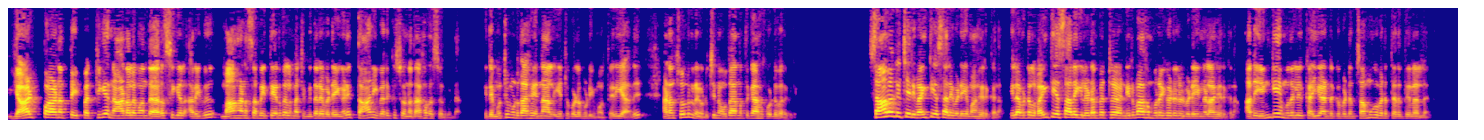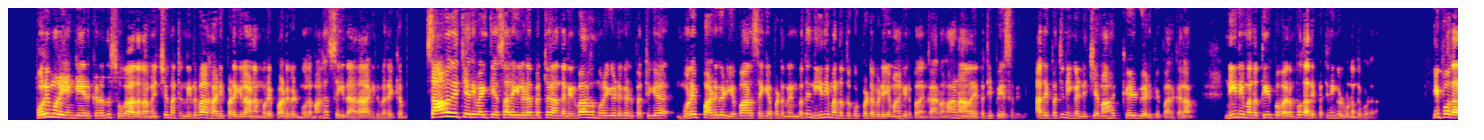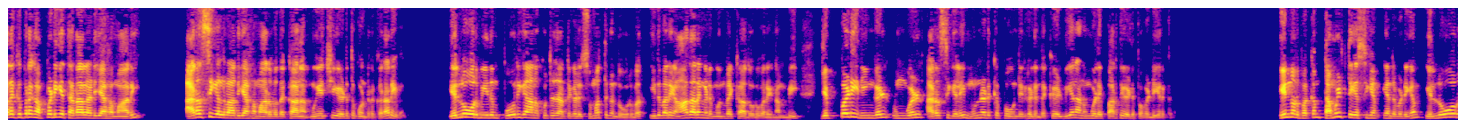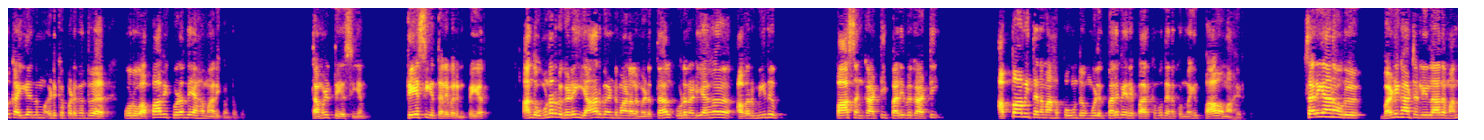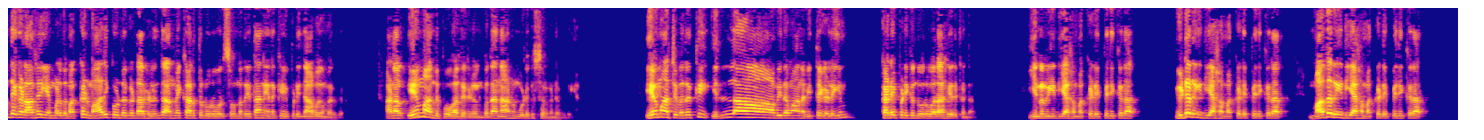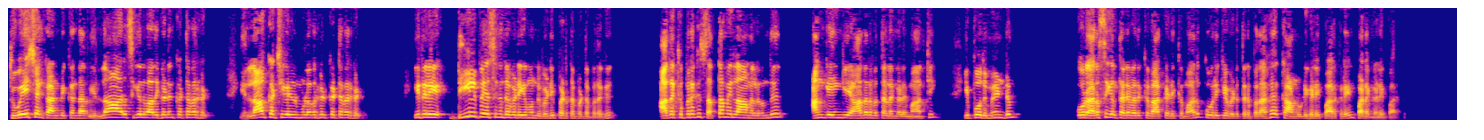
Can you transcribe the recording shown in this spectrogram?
யாழ்ப்பாணத்தை பற்றிய நாடாளுமன்ற அரசியல் அறிவு மாகாண சபை தேர்தல் மற்றும் இதர விடயங்களை தான் இவருக்கு சொன்னதாக அவர் சொல்கிறார் இதை முற்றுமுழுதாக என்னால் ஏற்றுக்கொள்ள முடியுமோ தெரியாது. ஆனால் சொல்கிறேன் ஒரு சின்ன உதாரணத்துக்காக கொண்டு வருகிறேன். சாவகச்சேரி வைத்தியசாலை விடயமாக இருக்கலாம். இல்லாவிட்டால் வைத்தியசாலையில் இடம்பெற்ற நிர்வாக முறைகேடுகள் விடயங்களாக இருக்கலாம். அதை எங்கே முதலில் கையாண்டுக்க வேண்டும்? சமூக விருத்தரத்தில் அல்ல. பொறிமுறை எங்கே இருக்கிறது? சுகாதார அமைச்சு மற்றும் நிர்வாக அடிப்படையிலான முறைப்பாடுகள் மூலமாக செய்தாரா இதுவரைக்கும்? சாமகச்சேரி வைத்தியசாலையில் இடம்பெற்ற அந்த நிர்வாக முறையீடுகள் பற்றிய முறைப்பாடுகள் எவ்வாறு செய்யப்பட்டன என்பது நீதிமன்றத்துக்கு உட்பட்ட விடயமாக இருப்பதன் காரணமாக நான் அதை பற்றி பேசவில்லை. அதை பற்றி நீங்கள் நிச்சயமாக கேள்வி எழுப்பி பார்க்கலாம். நீதிமன்ற தீர்ப்பு வரும்போது அதை பற்றி நீங்கள் உணர்ந்து கொள்ளலாம். இப்போது அதற்கு பிறகு அப்படியே தடாலடியாக மாறி அரசியல்வாதியாக மாறுவதற்கான முயற்சியை எடுத்துக்கொண்டிருக்கிறார் இவர். எல்லோர் மீதும் போதியான குற்றச்சாட்டுகளை சுமத்துகின்ற ஒருவர் இதுவரை ஆதாரங்களை முன்வைக்காத ஒருவரை நம்பி எப்படி நீங்கள் உங்கள் அரசியலை முன்னெடுக்கப் போகின்றீர்கள் என்ற கேள்வியை நான் உங்களை பார்த்து எழுப்ப வேண்டியிருக்கிறது. இன்னொரு பக்கம் தமிழ் தேசியம் என்ற விடயம் எல்லோரு கையிலும் எடுக்கப்படுகின்ற ஒரு அப்பாவி குழந்தையாக மாறிக்கொண்டது. தமிழ் தேசியம் தேசிய தலைவரின் பெயர். அந்த உணர்வுகளை யார் வேண்டுமானாலும் எடுத்தால் உடனடியாக அவர் மீது பாசம் காட்டி பரிவு காட்டி அப்பாவித்தனமாக புகுந்த உங்களுக்கு பல பேரை பார்க்கும்போது எனக்கு உண்மையில் பாவமாக இருக்கு. சரியான ஒரு வழிகாட்டல் இல்லாத மந்தைகளாக எமது மக்கள் மாறிக்கொண்டிருக்கிறார்கள் என்று அண்மை காலத்தில் ஒருவர் சொன்னதை தான் எனக்கு இப்படி ஞாபகம் வருகிறது. ஆனால் ஏமாந்து போகாதீர்கள் என்பதான் நான் உங்களுக்கு சொல்கின்ற முடியும் ஏமாற்றுவதற்கு எல்லா விதமான வித்தைகளையும் கடைபிடிக்கின்ற ஒருவராக இருக்கின்றார். இன ரீதியாக மக்களை பிரிக்கிறார் இட ரீதியாக மக்களை பிரிக்கிறார் மத ரீதியாக மக்களை பிரிக்கிறார் துவேஷம் காண்பிக்கின்றார். எல்லா அரசியல்வாதிகளும் கெட்டவர்கள் எல்லா கட்சிகளிலும் உள்ளவர்கள் கெட்டவர்கள். இதிலே டீல் பேசுகின்ற விடயம் வந்து வெளிப்படுத்தப்பட்ட பிறகு அதற்கு பிறகு சத்தம் இல்லாமல் இருந்து அங்கே இங்கே ஆதரவு தளங்களை மாற்றி இப்போது மீண்டும் ஒரு அரசியல் தலைவருக்கு வாக்களிக்குமாறு கோரிக்கை விடுத்திருப்பதாக காணொலிகளை பார்க்கிறேன் படங்களை பார்க்கிறேன்.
